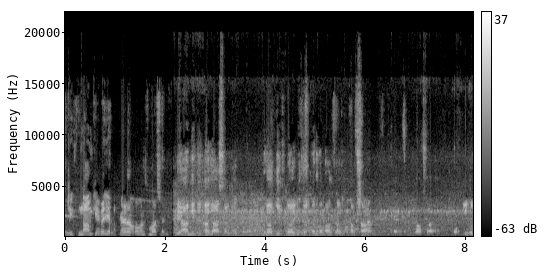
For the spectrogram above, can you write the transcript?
ਠੀਕ ਨਾਮ ਕੀ ਹੈ ਭਾਜੀ ਆਪਣਾ? ਮੇਰਾ ਨਾਮ ਪਵਨ ਕੁਮਾਰ ਸੈਣੀ ਬਿਆਨ ਨਹੀਂ ਕੀਤਾ ਜਾ ਸਕਦਾ। ਬੜਾ ਦੁਖਦਾਇਕ ਬੜਾ ਦਰਦਨਾਕ ਹਾਦਸਾ ਵਾਪਰਾ ਇਹ ਹੋ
